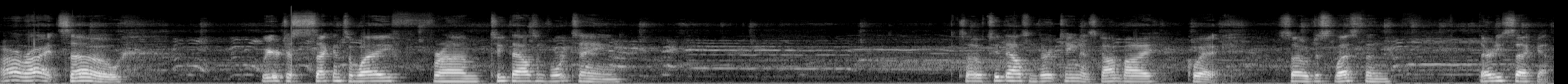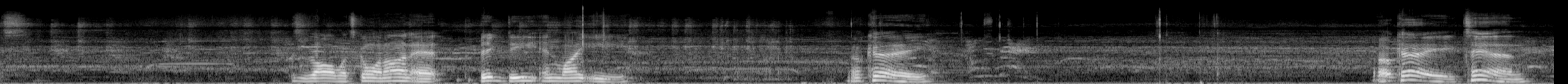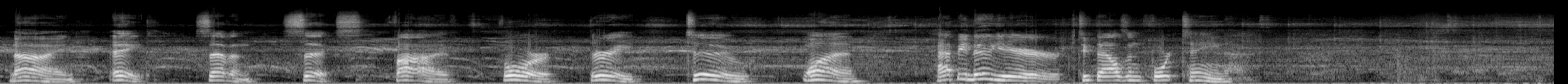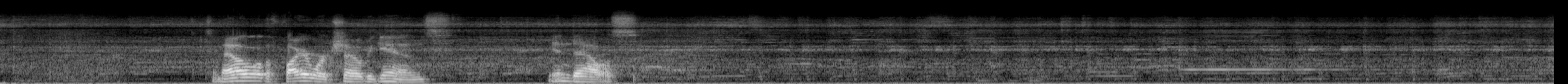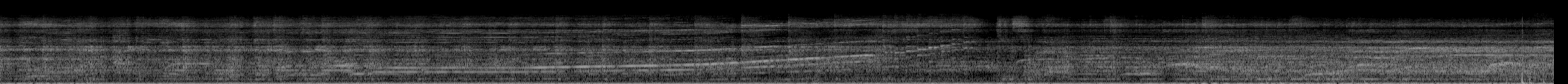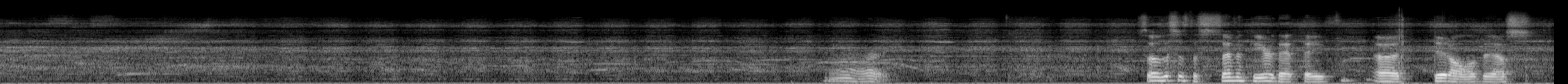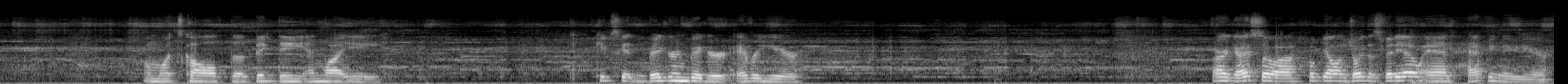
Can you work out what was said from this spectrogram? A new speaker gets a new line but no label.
Alright, so we're just seconds away from 2014. So 2013 has gone by quick. So just less than 30 seconds. This is all what's going on at Big D NYE. Okay. Okay, 10, 9, 8, 7, 6, 5, 4, 3, 2, 1. Happy New Year 2014. So now the fireworks show begins in Dallas. Alright. So this is the seventh year that they've uh, did all of this on what's called the Big D NYE. Keeps getting bigger and bigger every year. Alright guys, so I uh, hope y'all enjoyed this video and Happy New Year.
